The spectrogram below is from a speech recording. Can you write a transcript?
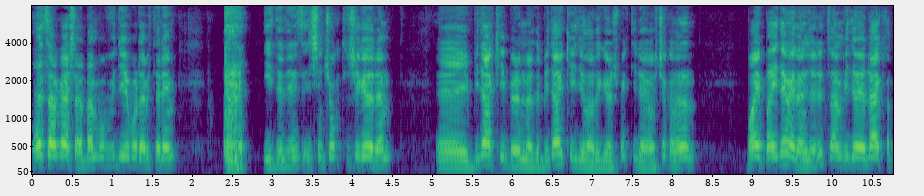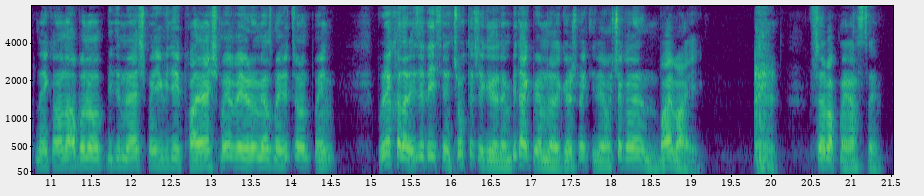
Neyse arkadaşlar ben bu videoyu burada bitireyim. İzlediğiniz için çok teşekkür ederim. Ee, bir dahaki bölümlerde, bir dahaki videolarda görüşmek dileğiyle. Hoşçakalın. Bay bay demeden önce lütfen videoya like atmayı, kanala abone olup bildirimleri açmayı, videoyu paylaşmayı ve yorum yazmayı lütfen unutmayın. Buraya kadar izlediyseniz çok teşekkür ederim. Bir dahaki bölümlerde görüşmek dileğiyle. Hoşçakalın. Bay bay. Kusura bakmayın hastayım.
